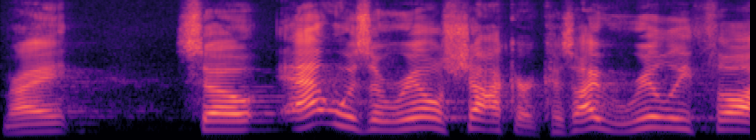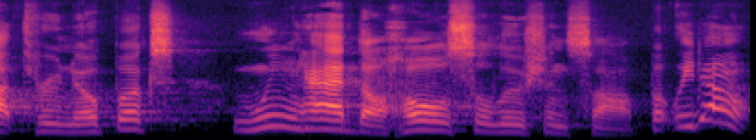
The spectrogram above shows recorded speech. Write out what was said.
right? So that was a real shocker because I really thought through notebooks, we had the whole solution solved, but we don't.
